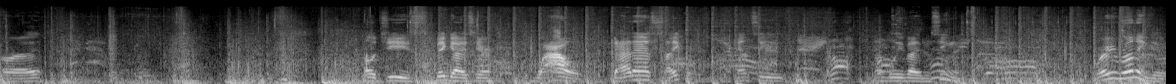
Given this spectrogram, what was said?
Alright. Oh, jeez. Big guy's here. Wow. Badass cycle can't see. I don't believe I'm seeing it. Where are you running, dude?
